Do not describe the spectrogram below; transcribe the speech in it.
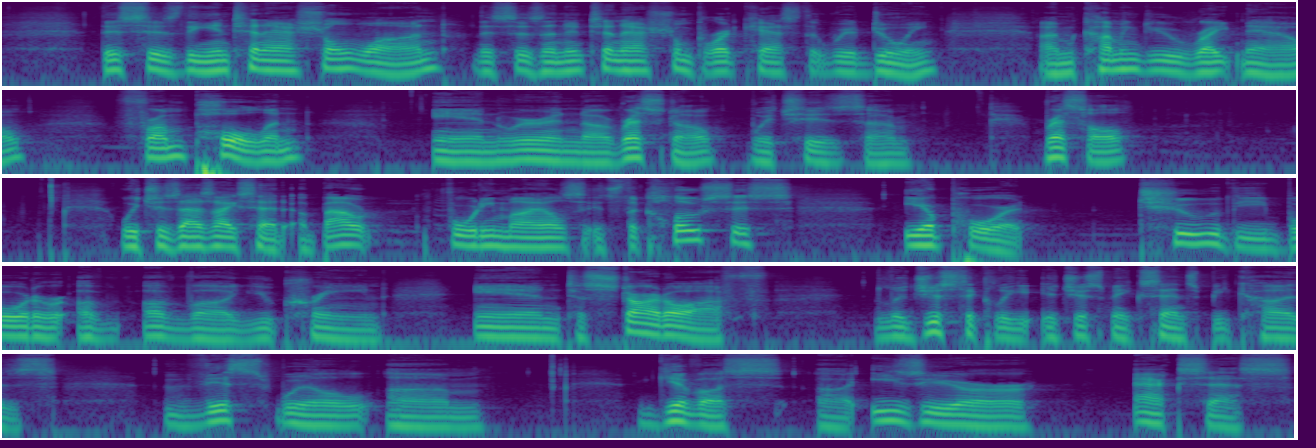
this is the international one. This is an international broadcast that we're doing. I'm coming to you right now from poland and we're in uh, resno which is um, Resol, which is as i said about 40 miles. It's the closest airport to the border of, of uh, Ukraine. And to start off, logistically, it just makes sense because this will um, give us uh, easier access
